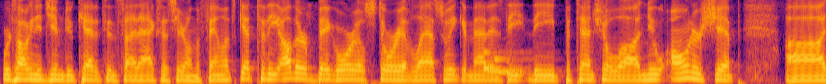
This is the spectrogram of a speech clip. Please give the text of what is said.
We're talking to Jim Duquette. It's Inside Access here on the Fan. Let's get to the other big Orioles story of last week, and that is the the potential uh, new ownership uh,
